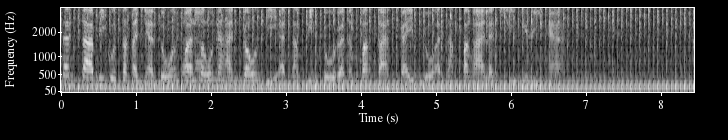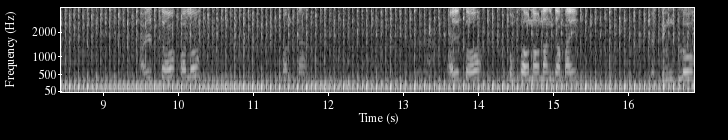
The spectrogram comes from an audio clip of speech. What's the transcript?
At ang sabi ko sa kanya doon pa sa unahan kaunti at ang pintura ng bangka sky blue at ang pangalan si Irina. Ayo to, palo. Pangka. Ayo to, itong sa unaw ng gamay. Ito yung blow.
